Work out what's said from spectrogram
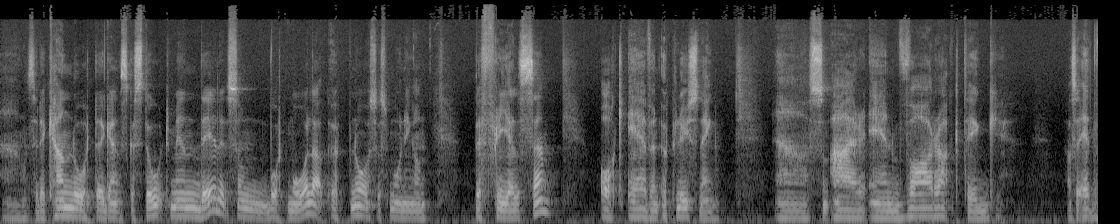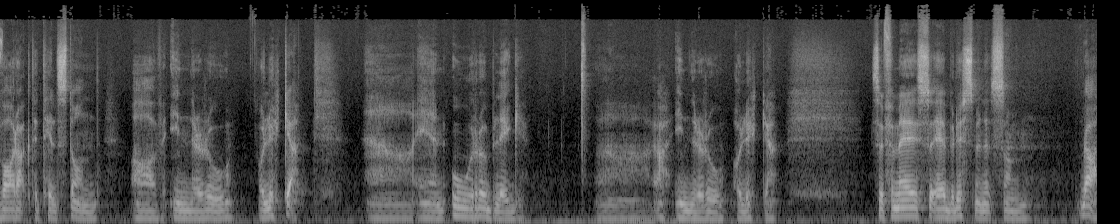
Eh, så det kan låta ganska stort men det är liksom vårt mål att uppnå så småningom befrielse och även upplysning uh, som är en varaktig, alltså ett varaktigt tillstånd av inre ro och lycka. Uh, en orubblig uh, ja, inre ro och lycka. Så för mig så är buddhismen liksom, som, ja,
